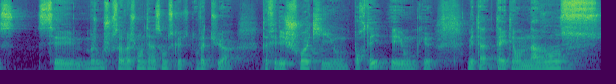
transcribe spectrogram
je trouve ça vachement intéressant parce que en fait, tu as, as fait des choix qui ont porté, et donc, euh, mais tu as, été en avance.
